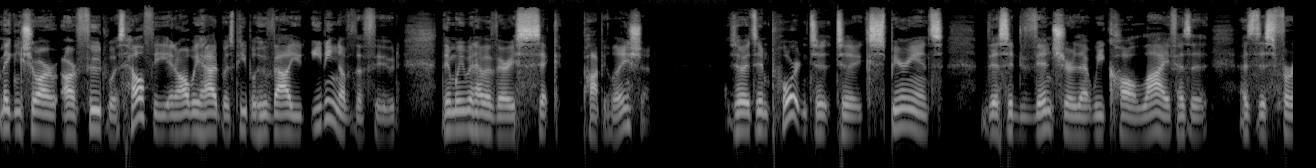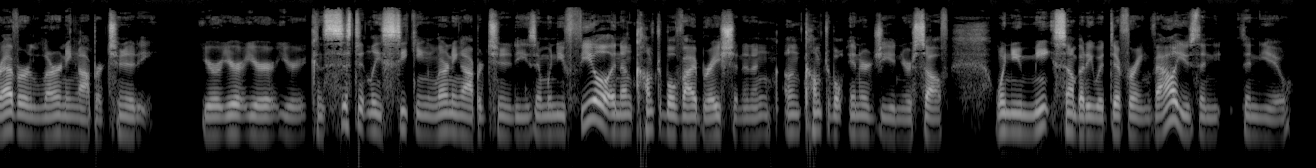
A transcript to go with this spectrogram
making sure our, our food was healthy and all we had was people who valued eating of the food then we would have a very sick population so it's important to, to experience this adventure that we call life as a as this forever learning opportunity. You're you're you're you're consistently seeking learning opportunities, and when you feel an uncomfortable vibration, an un- uncomfortable energy in yourself, when you meet somebody with differing values than than you,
